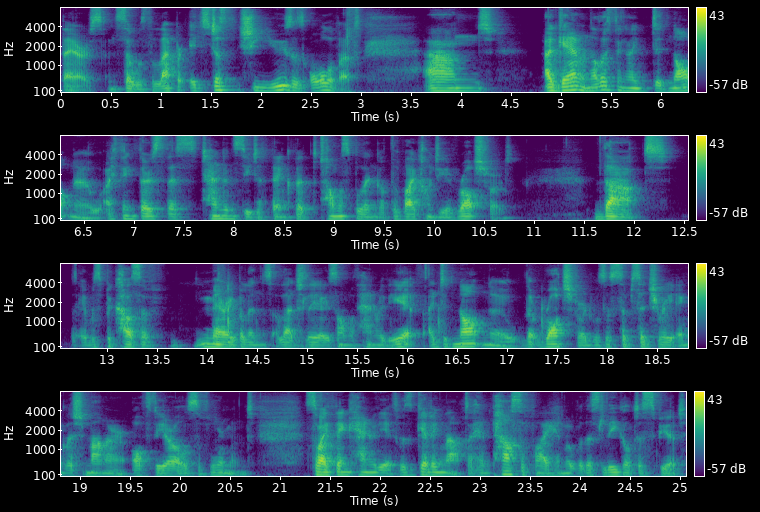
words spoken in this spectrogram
theirs. And so was the leopard. It's just, she uses all of it. And again, another thing I did not know, I think there's this tendency to think that Thomas Boleyn got the Viscounty of Rochford that it was because of Mary Boleyn's alleged liaison with Henry VIII. I did not know that Rochford was a subsidiary English manor of the Earls of Ormond. So I think Henry VIII was giving that to him, pacify him over this legal dispute.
